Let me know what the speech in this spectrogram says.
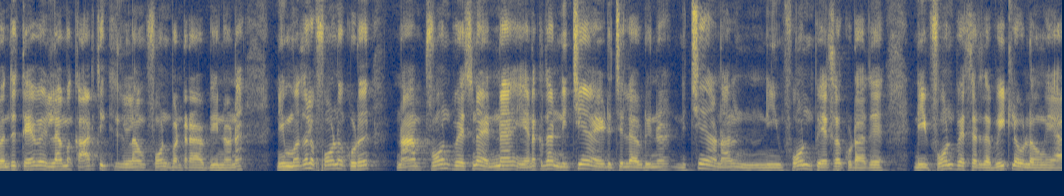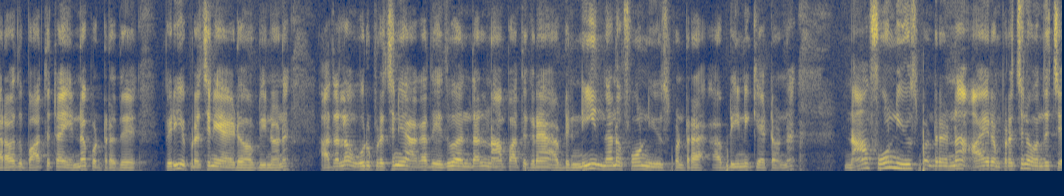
வந்து தேவையில்லாமல் கார்த்திக்குலாம் ஃபோன் பண்ணுற அப்படின்னோடனே நீ முதல்ல ஃபோனை கொடு. நான் ஃபோன் பேசினா என்ன? எனக்கு தான் நிச்சயம் ஆகிடுச்சில்ல அப்படின்னா. நிச்சயம் ஆனாலும் நீ ஃபோன் பேசக்கூடாது. நீ ஃபோன் பேசுகிறத வீட்டில் உள்ளவங்க யாராவது பார்த்துட்டா என்ன பண்ணுறது பெரிய பிரச்சனை ஆகிடும் அப்படின்னோடனே அதெல்லாம் ஒரு பிரச்சனையும் ஆகாது. எதுவாக இருந்தாலும் நான் பார்த்துக்கிறேன். அப்படின்னு நீ தானே ஃபோன் யூஸ் பண்ணுற அப்படின்னு கேட்டோன்னே நான் ஃபோன் யூஸ் பண்ணுறேன்னா ஆயிரம் பிரச்சனை வந்துச்சு.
